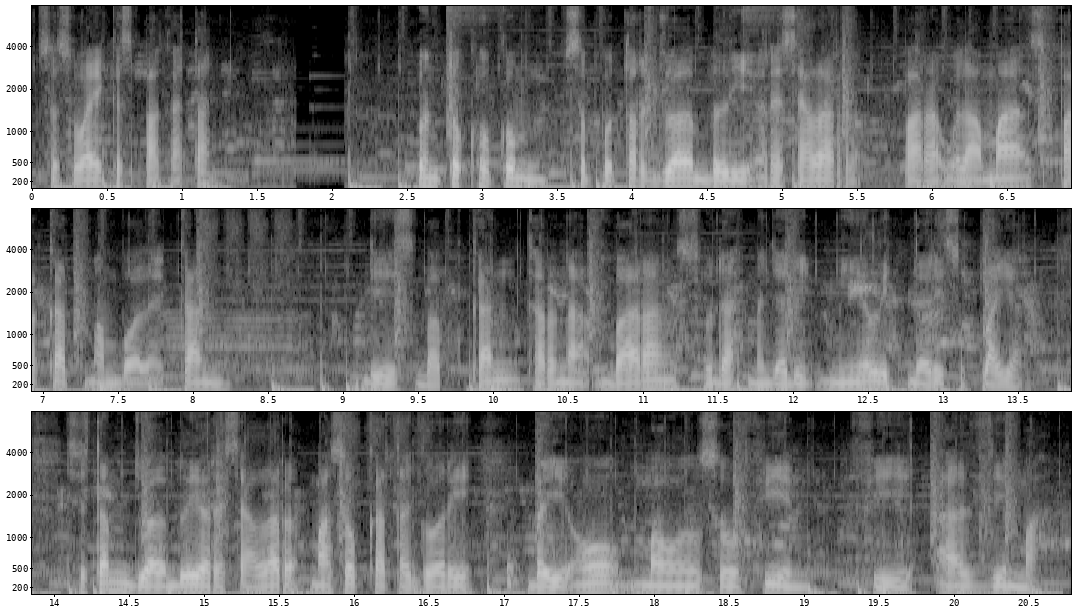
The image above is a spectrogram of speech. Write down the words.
sesuai kesepakatan. Untuk hukum seputar jual beli reseller, para ulama sepakat membolehkan disebabkan karena barang sudah menjadi milik dari supplier. Sistem jual beli reseller masuk kategori bayu mausufin fi azimah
